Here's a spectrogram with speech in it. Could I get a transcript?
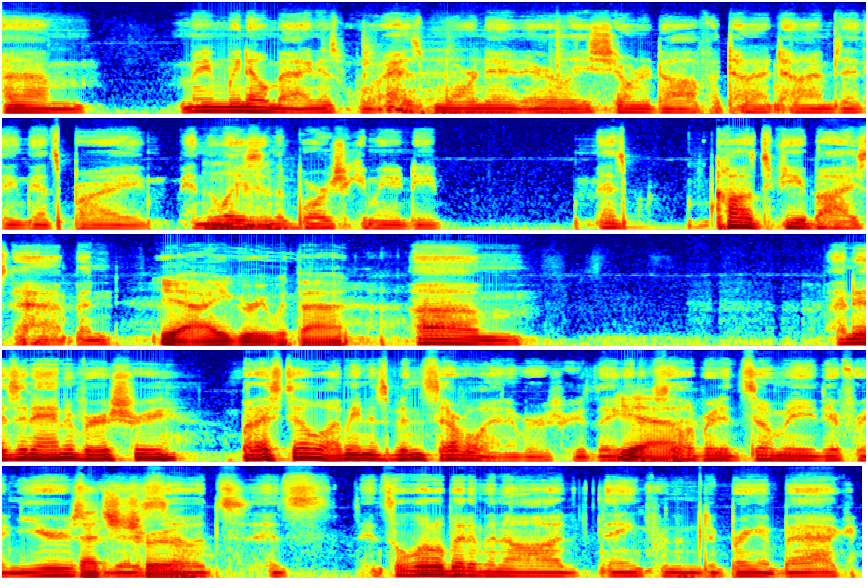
Um, I mean, we know Magnus has worn it or at least shown it off a ton of times. I think that's probably, at least in the Porsche community, has caused a few buys to happen. yeah, I agree with that. And it's an anniversary, but I still, I mean, it's been several anniversaries. They've Yeah. celebrated so many different years. That's this, true. So it's it's it's a little bit of an odd thing for them to bring it back,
